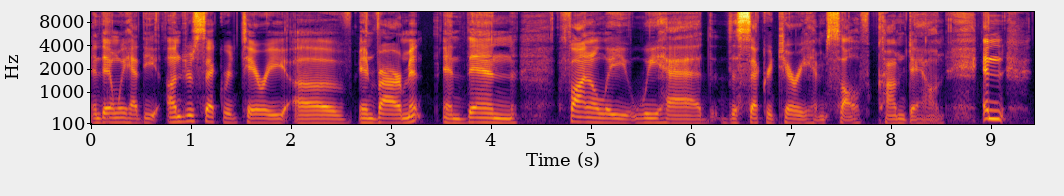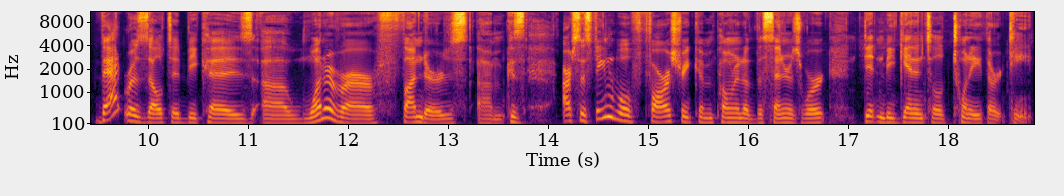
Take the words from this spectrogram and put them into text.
and then we had the Undersecretary of Environment, and then finally we had the Secretary himself come down. And that resulted because uh, one of our funders, because our sustainable forestry component of the center's work didn't begin until 2013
